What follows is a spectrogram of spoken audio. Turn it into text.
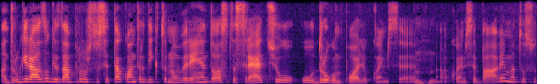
A drugi razlog je zapravo što se ta kontradiktorna uverenja dosta sreću u drugom polju kojim se, mm -hmm. kojim se bavim, a to su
